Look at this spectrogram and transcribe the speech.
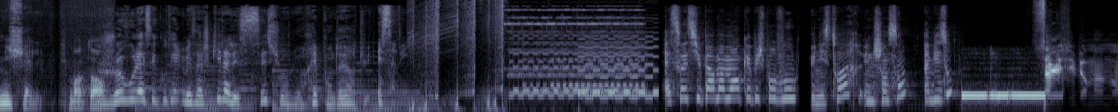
Michel. Je m'entends? Je vous laisse écouter le message qu'il a laissé sur le répondeur du SAV. SOS Super Maman, que puis-je pour vous? Une histoire? Une chanson? Un bisou? Salut Super Maman,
